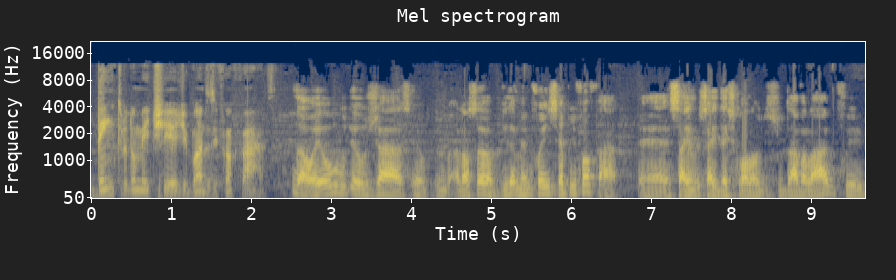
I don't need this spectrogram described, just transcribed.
dentro do métier de bandas e fanfarras? Não, eu, eu já. Eu, a nossa vida mesmo foi sempre em fanfarra. É, saí, saí da escola onde estudava lá, fui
